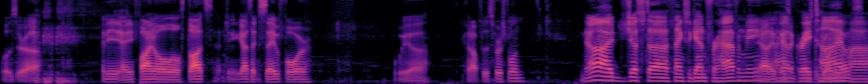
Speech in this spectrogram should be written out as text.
what was there? Uh, any any final little thoughts? Anything you guys like to say before we uh cut out for this first one? No, I just uh, thanks again for having me. Yeah, I thanks- had a great thanks for joining time uh,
